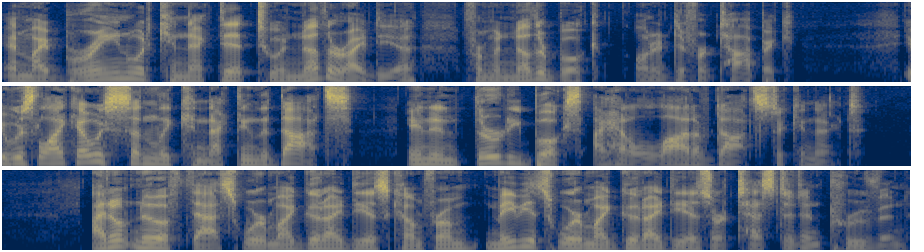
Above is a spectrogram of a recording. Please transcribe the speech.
and my brain would connect it to another idea from another book on a different topic. It was like I was suddenly connecting the dots. And in 30 books, I had a lot of dots to connect. I don't know if that's where my good ideas come from. Maybe it's where my good ideas are tested and proven.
